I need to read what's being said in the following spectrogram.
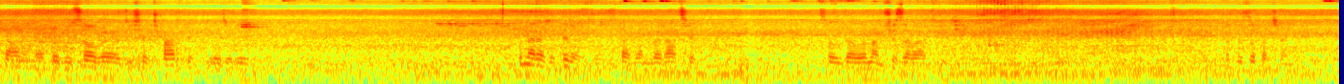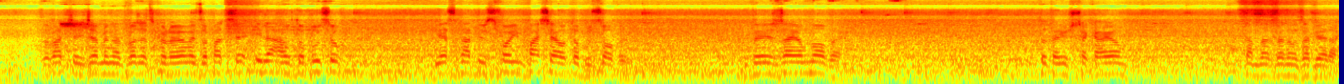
przystanek autobusowy. Dzisiaj czwartek, to będzie był. To na razie tyle. Zostawiam relację, co udało nam się załatwić. No do zobaczenia. Zobaczcie, idziemy na dworzec kolejowy. Zobaczcie, ile autobusów jest na tym swoim pasie autobusowym. Dojeżdżają nowe. Tutaj już czekają. Tam nas będą zabierać.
